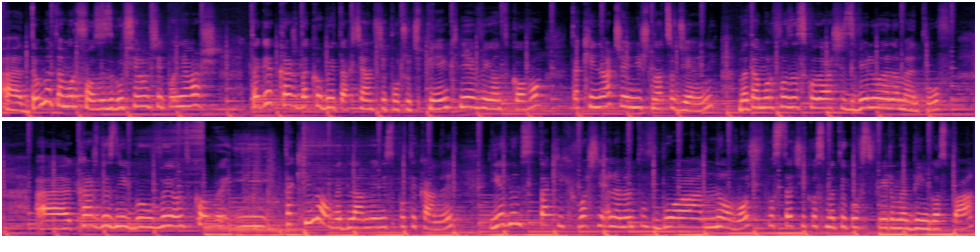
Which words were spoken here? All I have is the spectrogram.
E, Do metamorfozy zgłosiłam się, ponieważ tak jak każda kobieta chciałam się poczuć pięknie, wyjątkowo, tak inaczej niż na co dzień. Metamorfoza składała się z wielu elementów. E, Każdy z nich był wyjątkowy i taki nowy dla mnie, niespotykany. Jednym z takich właśnie elementów była nowość w postaci kosmetyków z firmy Bingo Spa.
